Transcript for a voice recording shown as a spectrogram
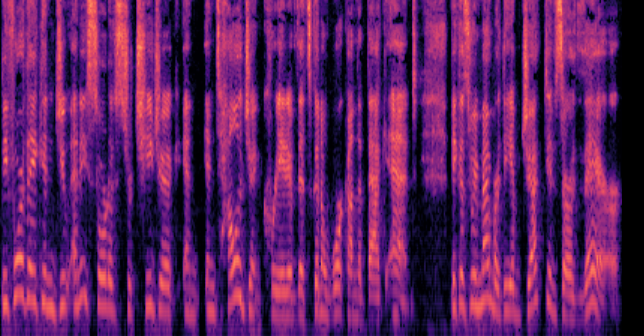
before they can do any sort of strategic and intelligent creative that's going to work on the back end. Because remember, the objectives are there.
